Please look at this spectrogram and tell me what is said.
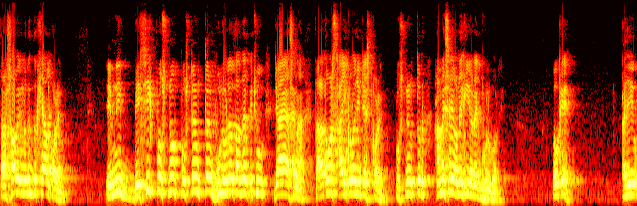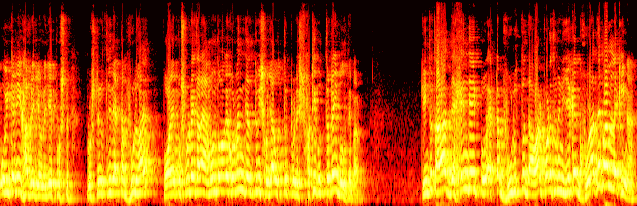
তারা সব এগুলো কিন্তু খেয়াল করেন। এমনি বেসিক প্রশ্ন, প্রশ্নের উত্তর ভুল হলেও তাদের কিছু যায় আসে না। তারা তোমার সাইকোলজি টেস্ট করেন। প্রশ্নের উত্তর হামেশাই অনেকেই অনেক ভুল বলে। ওকে কাজে ওইটা নিয়ে ঘাবড়ে যেও না যে প্রশ্ন, প্রশ্নের উত্তর যদি একটা ভুল হয়, পরের প্রশ্নটাই তারা এমন তোমাকে করবেন যাতে তুমি সোজা উত্তর মানে সঠিক উত্তরটাই বলতে পারো। কিন্তু তারা দেখেন যে একটা ভুল উত্তর দেওয়ার পরে তুমি নিজেকে ঘোরাতে পারলে কি না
